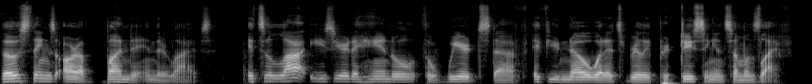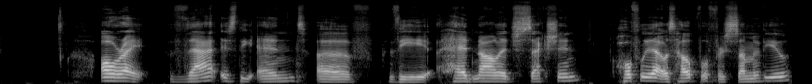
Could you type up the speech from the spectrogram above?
Those things are abundant in their lives. It's a lot easier to handle the weird stuff if you know what it's really producing in someone's life. All right, that is the end of the head knowledge section. Hopefully, that was helpful for some of you.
